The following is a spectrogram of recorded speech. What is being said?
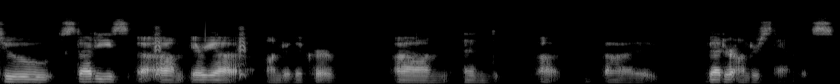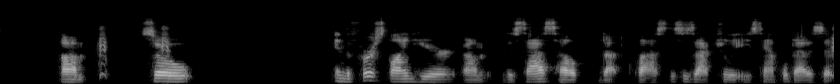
to study uh, area under the curve and uh, uh, better understand this. Um, so in the first line here, um, the SAS help class, this is actually a sample dataset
